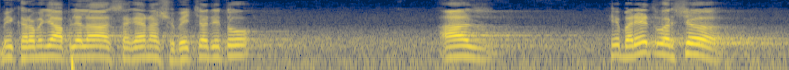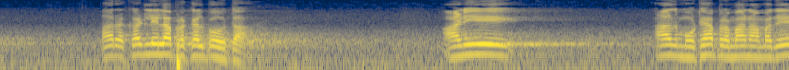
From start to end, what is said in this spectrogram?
मी खरं म्हणजे आपल्याला सगळ्यांना शुभेच्छा देतो. आज हे बरेच वर्ष हा रखडलेला प्रकल्प होता. आणि आज मोठ्या प्रमाणामध्ये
